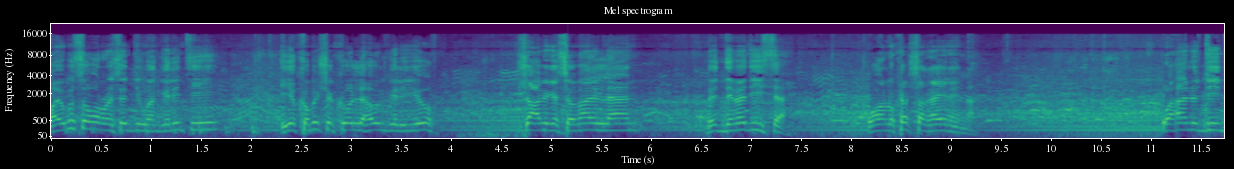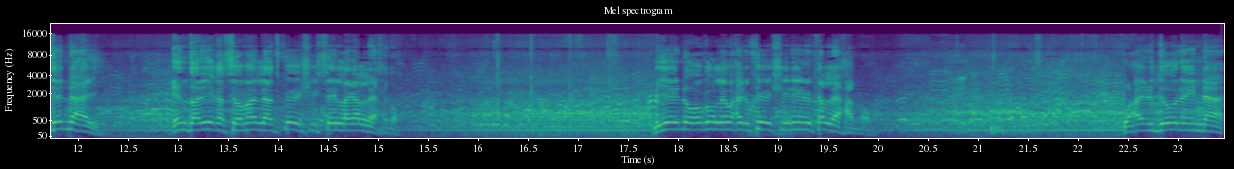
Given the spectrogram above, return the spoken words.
oo ay ugu soo horrayso diiwaangelintii iyo komishankoo la hawlgeliyo shacbiga somalilan midnimadiisa. Waannu ka shaqaynaynaa. Waxaannu diiddannahay in dariiqa somalilan ku heshiisay laga leexdo. Miyaynu ogolle waxaynu ku heshiinay inaynu ka leexanno waxaynu doonaynaa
